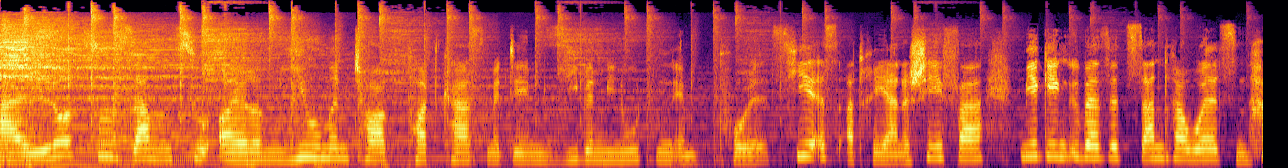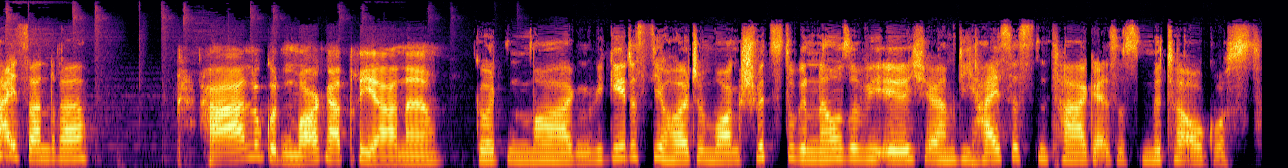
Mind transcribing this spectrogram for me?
Hallo zusammen zu eurem Human Talk Podcast mit dem 7 Minuten Impuls. Hier ist Adriane Schäfer. Mir gegenüber sitzt Sandra Wilson. Hi Sandra. Hallo, guten Morgen Adriane. Guten Morgen. Wie geht es dir heute Morgen? Schwitzt du genauso wie ich? Wir haben die heißesten Tage. Es ist Mitte August.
